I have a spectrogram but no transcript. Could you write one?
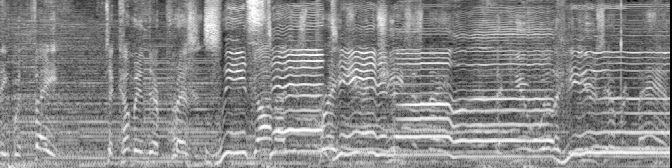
somebody with faith to come in their presence. We God, I just pray you in Jesus' name that you are willing to use every man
